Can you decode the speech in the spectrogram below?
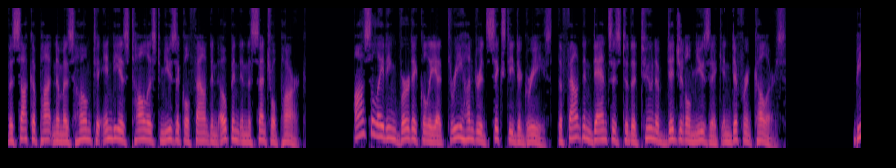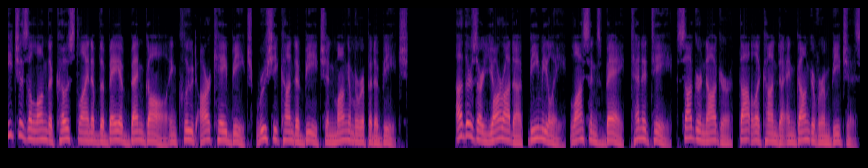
Visakhapatnam is home to India's tallest musical fountain opened in the Central Park. Oscillating vertically at 360 degrees, the fountain dances to the tune of digital music in different colors. Beaches along the coastline of the Bay of Bengal include RK Beach, Rushikonda Beach and Mangamaripata Beach. Others are Yarada, Bhimili, Lawson's Bay, Tenati, Sagar Nagar, Thotlakonda and Gangavaram beaches.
